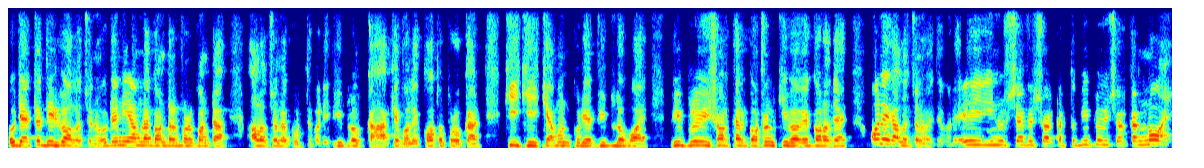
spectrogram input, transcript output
ওইটা একটা দীর্ঘ আলোচনা। ওইটা নিয়ে আমরা ঘণ্টার পর ঘণ্টা আলোচনা করতে পারি। বিপ্লব কাহাকে বলে, কত প্রকার, কি কি, কেমন করিয়া বিপ্লব হয়, বিপ্লবী সরকার গঠন কীভাবে করা যায়, অনেক আলোচনা হতে পারে। এই ইনুস সাহেবের সরকার তো বিপ্লবী সরকার নয়।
